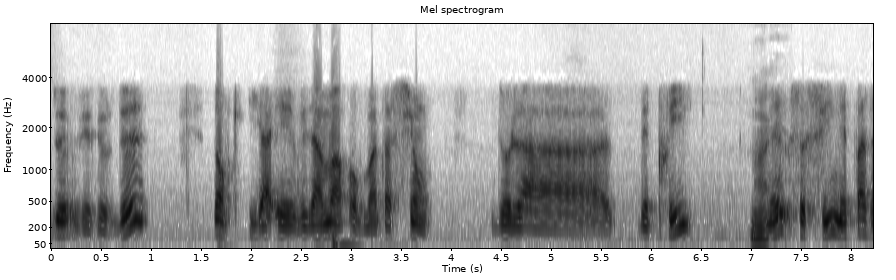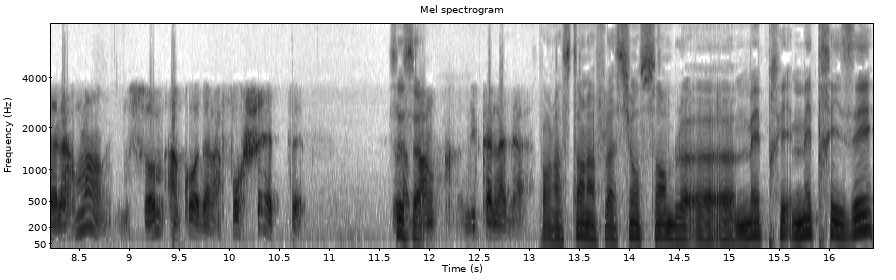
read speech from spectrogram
2,2%. Donc, il y a évidemment augmentation de la, des prix, mais ceci n'est pas alarmant. Nous sommes encore dans la fourchette de la Banque du Canada. Pour l'instant, l'inflation semble euh, maîtrisée,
